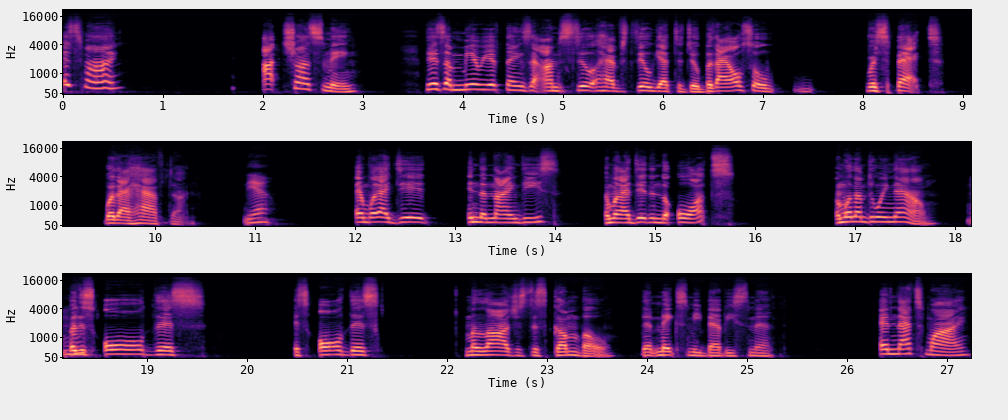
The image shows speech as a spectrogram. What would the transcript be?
It's fine. I, trust me. There's a myriad of things that I'm still have still yet to do, but I also respect what I have done yeah and what I did in the 90s and what I did in the aughts and what I'm doing now. But Mhm. it's all this, it's all this melange, it's this gumbo that makes me Bevy Smith. And that's why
